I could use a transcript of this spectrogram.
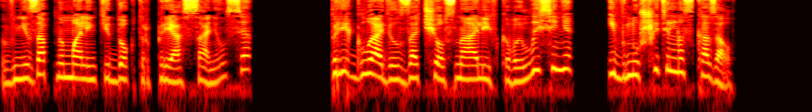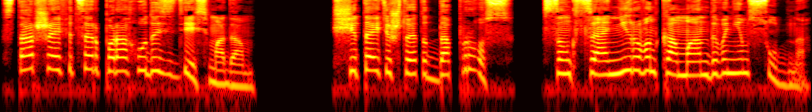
Внезапно маленький доктор приосанился, пригладил зачес на оливковой лысине и внушительно сказал. «Старший офицер парохода здесь, мадам. Считайте, что этот допрос санкционирован командованием судна.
